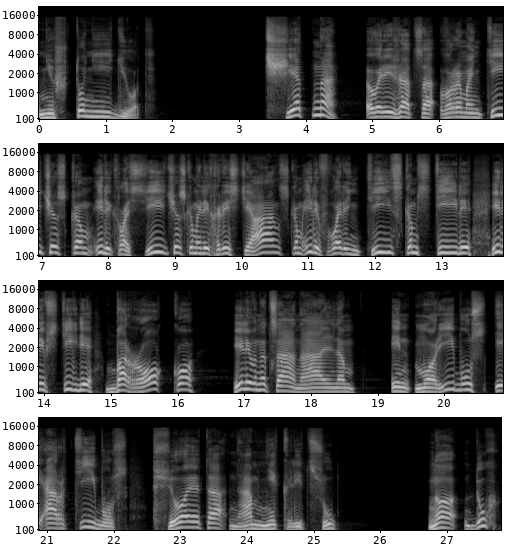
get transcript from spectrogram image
ничто не идет. Тщетно выряжаться в романтическом или классическом или христианском или флорентийском стиле или в стиле барокко или в национальном «in moribus» и «artibus» — все это нам не к лицу. Но дух,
